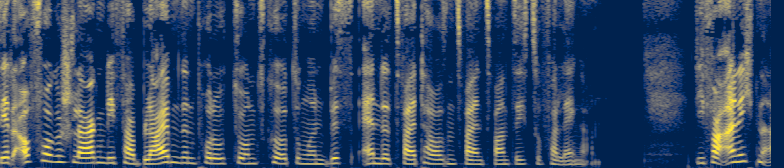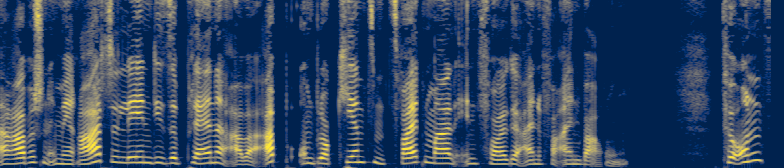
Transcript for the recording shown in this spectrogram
Sie hat auch vorgeschlagen, die verbleibenden Produktionskürzungen bis Ende 2022 zu verlängern. Die Vereinigten Arabischen Emirate lehnen diese Pläne aber ab und blockieren zum zweiten Mal in Folge eine Vereinbarung. Für uns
